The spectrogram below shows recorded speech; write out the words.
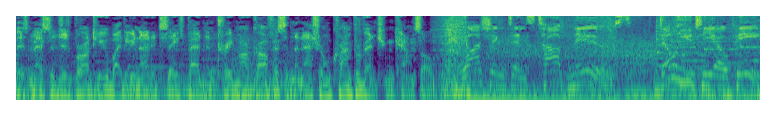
This message is brought to you by the United States Patent and Trademark Office and the National Crime Prevention Council. Washington's top news. WTOP.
